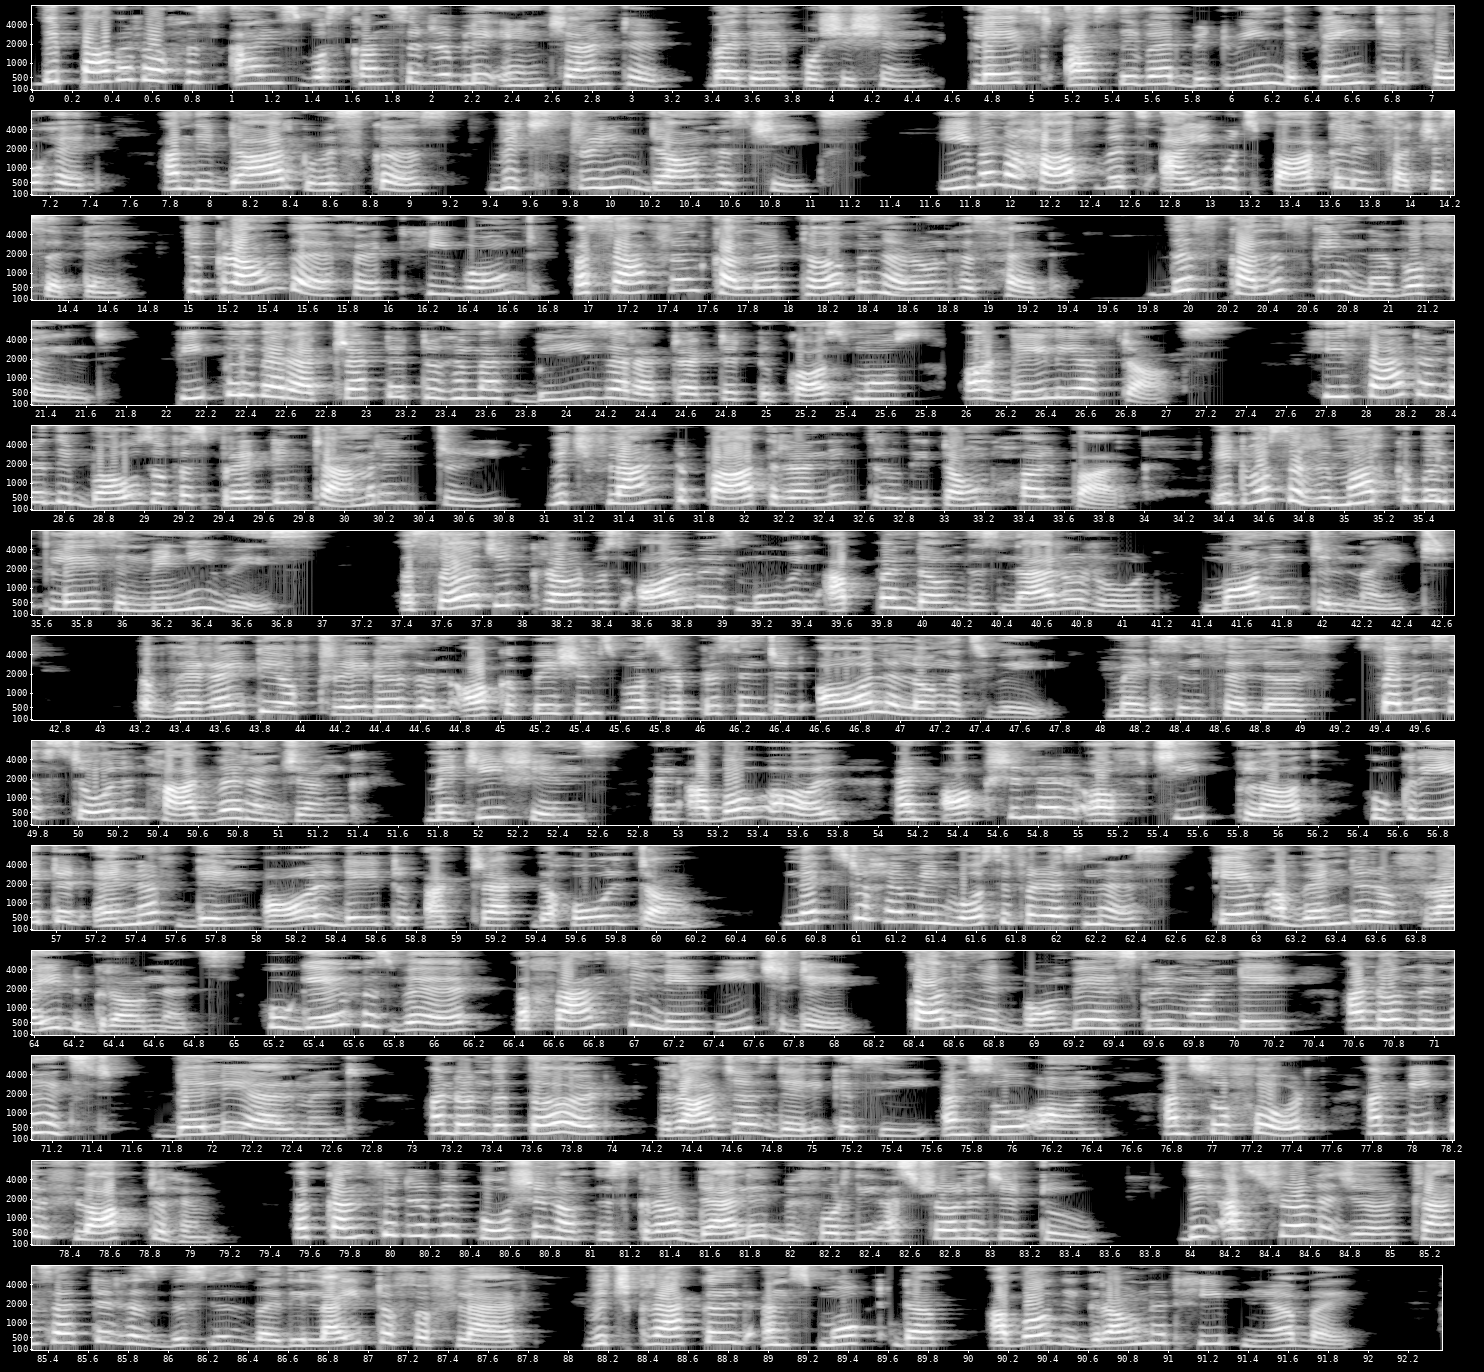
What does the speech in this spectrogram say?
The power of his eyes was considerably enchanted by their position, placed as they were between the painted forehead and the dark whiskers which streamed down his cheeks. Even a half-wit's eye would sparkle in such a setting. To crown the effect, he wound a saffron-colored turban around his head. This color scheme never failed. People were attracted to him as bees are attracted to cosmos or dahlia stalks. He sat under the boughs of a spreading tamarind tree which flanked a path running through the town hall park. It was a remarkable place in many ways. A surging crowd was always moving up and down this narrow road morning till night. A variety of traders and occupations was represented all along its way. Medicine sellers, sellers of stolen hardware and junk, magicians, and above all, an auctioneer of cheap cloth who created enough din all day to attract the whole town. Next to him in vociferousness came a vendor of fried groundnuts who gave his ware a fancy name each day, calling it Bombay ice cream one day and on the next Delhi almond and on the third Raja's delicacy and so on and so forth and people flocked to him. A considerable portion of this crowd dallied before the astrologer too. The astrologer transacted his business by the light of a flare which crackled and smoked up above the groundnut heap nearby.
